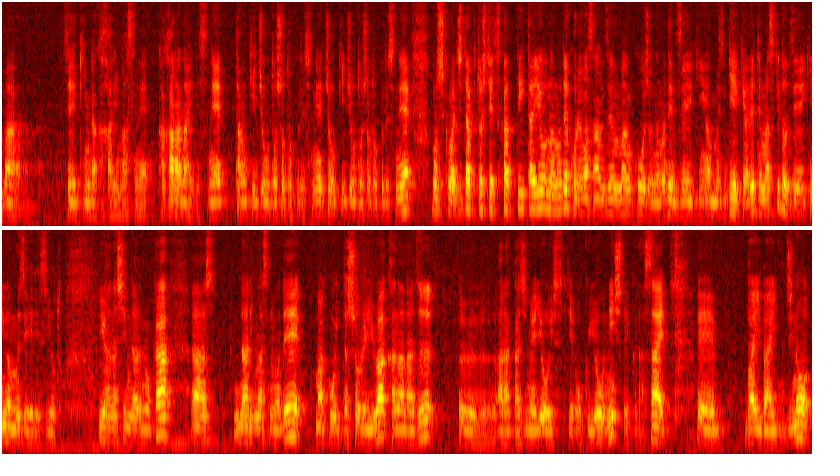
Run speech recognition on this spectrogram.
まあ税金がかかりますね。かからないですね。短期譲渡所得ですね。長期譲渡所得ですね。もしくは自宅として使っていたようなのでこれは3000万控除なので税金は利益は出てますけど税金は無税ですよという話になるのかあなりますので、まあ、こういった書類は必ずあらかじめ用意しておくようにしてください。えー、売買時の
